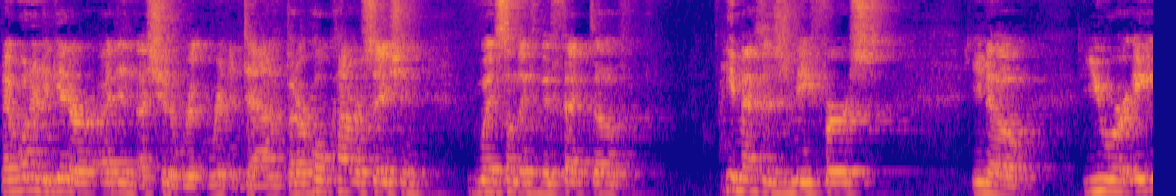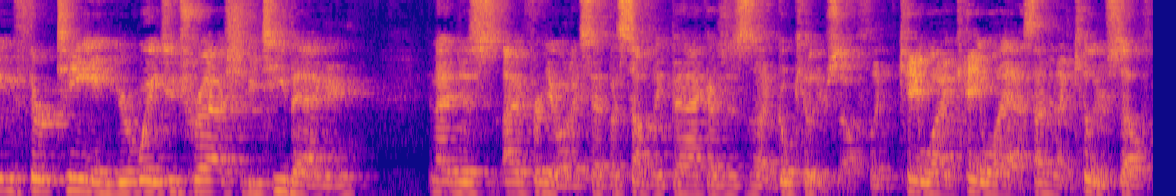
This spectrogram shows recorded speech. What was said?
And I wanted to get her. I didn't. I should have writ- written it down. But our whole conversation went something to the effect of, he messaged me first. You know, you were eight and thirteen. You're way too trash to be teabagging. And I just, I forget what I said, but something back. I was just like, go kill yourself. Like KY, KYS. I mean, like, kill yourself.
